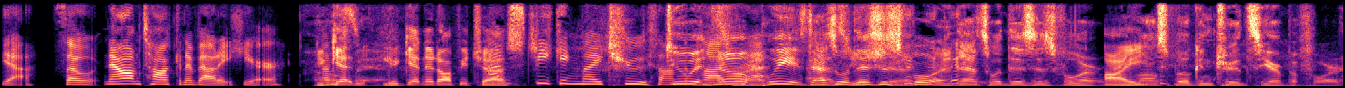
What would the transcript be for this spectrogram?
yeah. So now I'm talking about it here. You I'm, getting you're getting it off your chest. I'm speaking my truth on Do the it. No, please. That's As what you this is for. That's what this is for. I- We've all spoken truths here before.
